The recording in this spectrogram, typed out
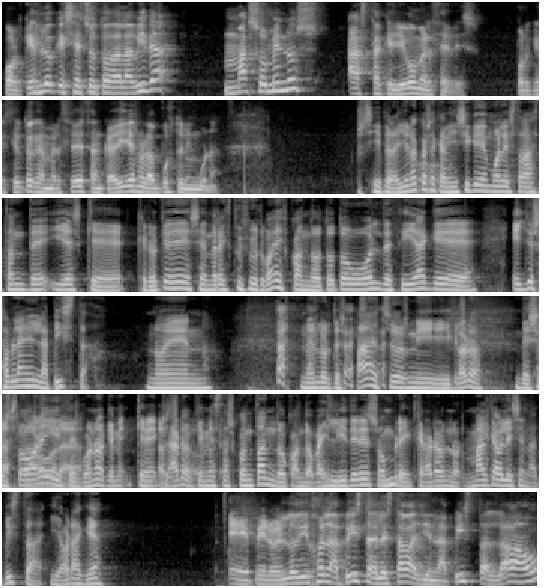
Porque es lo que se ha hecho toda la vida, más o menos hasta que llegó Mercedes. Porque es cierto que a Mercedes zancadillas no le han puesto ninguna. Sí, pero hay una cosa que a mí sí que me molesta bastante y es que creo que es en Drive to Survive cuando Toto Wolff decía que ellos hablan en la pista, no en, no en los despachos, ni. y claro, ves esto ahora, y dices, bueno, que me- que- Hasta claro, ¿qué me estás contando? Cuando vais líderes, hombre, claro, normal que habléis en la pista. ¿Y ahora qué? Eh, pero él lo dijo en la pista, él estaba allí en la pista al lado,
